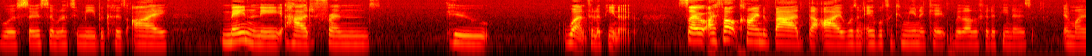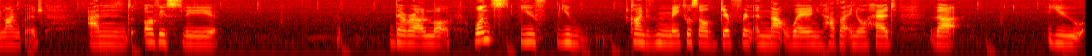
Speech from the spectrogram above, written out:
were so similar to me because I mainly had friends who weren't Filipino. So I felt kind of bad that I wasn't able to communicate with other Filipinos in my own language. And obviously, there are a lot. Once you you kind of make yourself different in that way, and you have that in your head, that you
